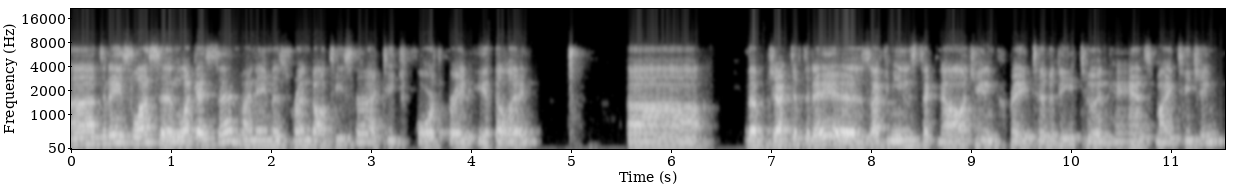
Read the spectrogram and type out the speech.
Uh, today's lesson, like I said, my name is Ren Bautista. I teach fourth grade ELA. Uh, the objective today is I can use technology and creativity to enhance my teaching.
